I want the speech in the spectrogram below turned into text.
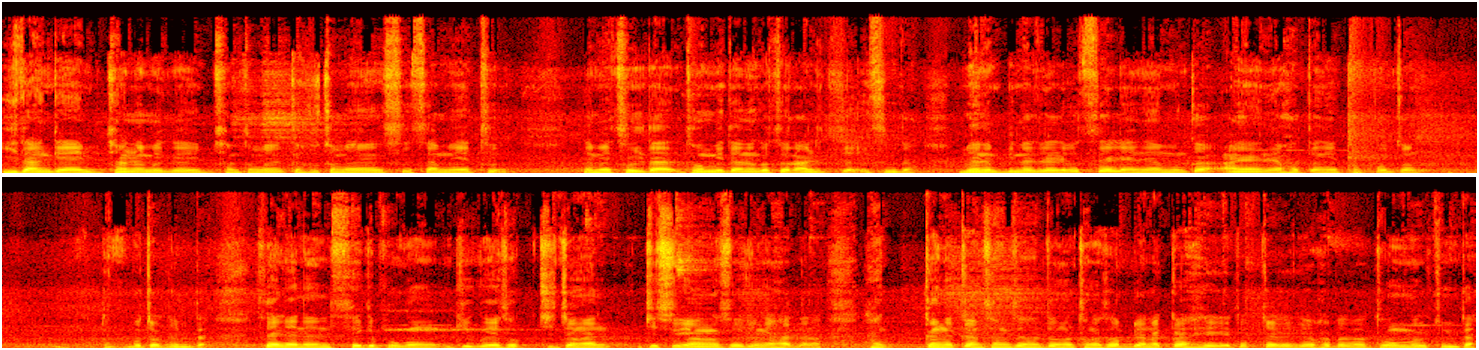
2단계 변형맥의 천수맥과 후천맥 시스템에 두, 에 둘다 도움이 되는 것으로 알려져 있습니다. 면은 미네랄과 셀레늄과 아연의 활동이 독보적, 독보적입니다. 셀레는 세계 보건기구에서 지정한 필수 영양소 중에 하나로 한- 강력한 상승 등을 통해서 면역과 해독 자극에 활발한 도움을 줍니다.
